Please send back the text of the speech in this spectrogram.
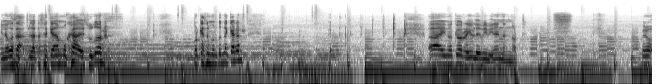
y luego la taza queda mojada de sudor porque hace un montón de calor. Ay, no, qué horrible vivir en el norte. Pero,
